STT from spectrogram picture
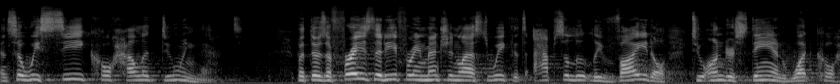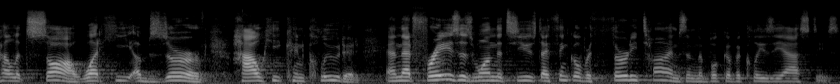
And so we see Kohelet doing that. But there's a phrase that Ephraim mentioned last week that's absolutely vital to understand what Kohelet saw, what he observed, how he concluded. And that phrase is one that's used, I think, over 30 times in the book of Ecclesiastes.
